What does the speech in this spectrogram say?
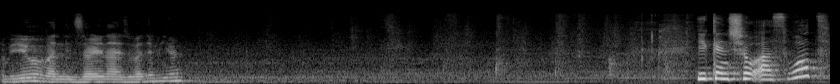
view when it's very nice weather here. You can show us what?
